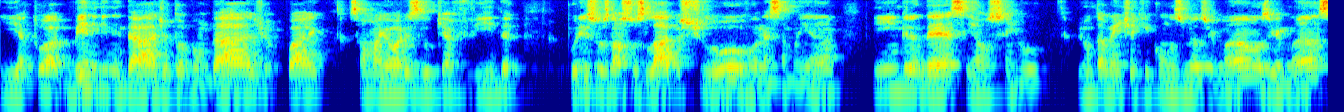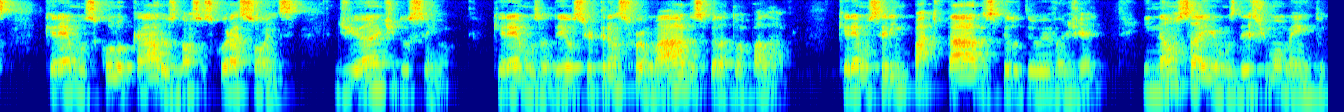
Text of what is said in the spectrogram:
e a tua benignidade, a tua bondade, ó Pai, são maiores do que a vida. Por isso, os nossos lábios te louvam nessa manhã e engrandecem ao Senhor. Juntamente aqui com os meus irmãos e irmãs, queremos colocar os nossos corações diante do Senhor. Queremos, ó Deus, ser transformados pela tua palavra. Queremos ser impactados pelo teu evangelho e não sairmos deste momento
